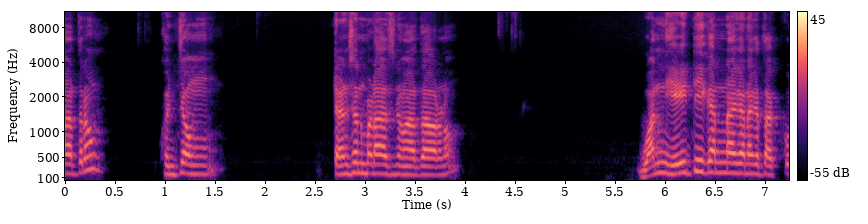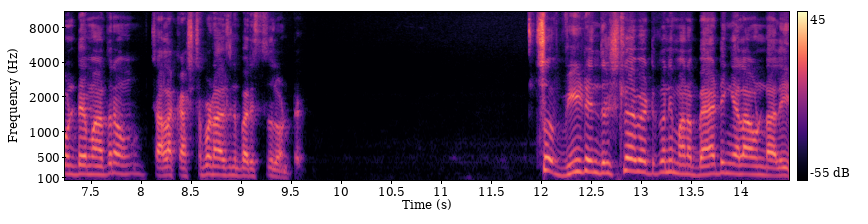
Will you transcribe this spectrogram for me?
మాత్రం కొంచెం టెన్షన్ పడాల్సిన వాతావరణం. వన్ ఎయిటీ కన్నా కనుక తక్కువ ఉంటే మాత్రం చాలా కష్టపడాల్సిన పరిస్థితులు ఉంటాయి. సో వీటిని దృష్టిలో పెట్టుకుని మన బ్యాటింగ్ ఎలా ఉండాలి?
